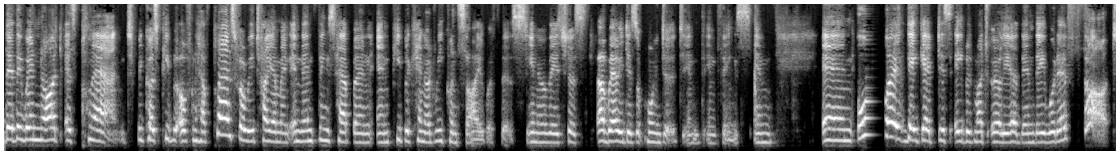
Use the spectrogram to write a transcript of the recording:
that they were not as planned because people often have plans for retirement and then things happen and people cannot reconcile with this you know they just are very disappointed in in things. And and or they get disabled much earlier than they would have thought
